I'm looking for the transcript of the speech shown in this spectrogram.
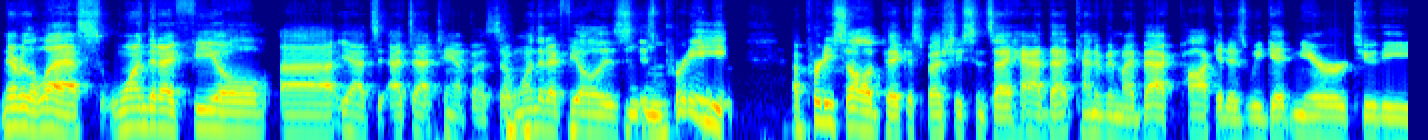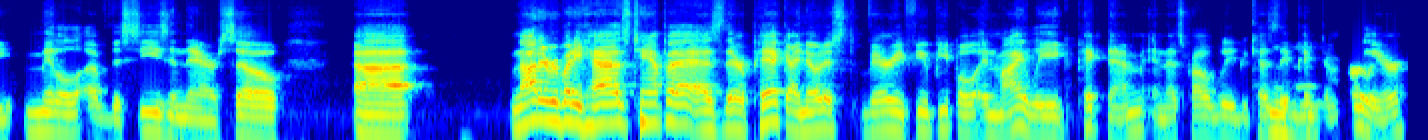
nevertheless, one that I feel, uh, yeah, it's, it's at Tampa. So one that I feel is mm-hmm. is pretty a pretty solid pick, especially since I had that kind of in my back pocket as we get nearer to the middle of the season there. So, uh, not everybody has Tampa as their pick. I noticed very few people in my league pick them, and that's probably because mm-hmm. they picked them earlier.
